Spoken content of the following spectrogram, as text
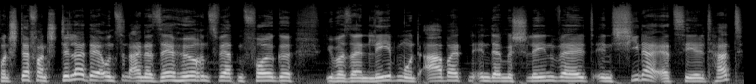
von Stefan Stiller, der uns in einer sehr hörenswerten Folge über sein Leben und Arbeiten in der Michelin-Welt in China erzählt hat,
